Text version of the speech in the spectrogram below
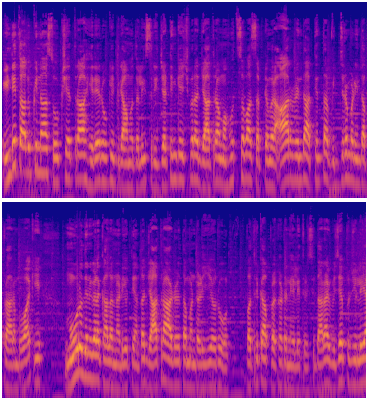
ಇಂಡಿ ತಾಲೂಕಿನ ಸುಕ್ಷೇತ್ರ ಹಿರೇರೋಗಿ ಗ್ರಾಮದಲ್ಲಿ ಶ್ರೀ ಜಟಿಂಗೇಶ್ವರ ಜಾತ್ರಾ ಮಹೋತ್ಸವ ಸೆಪ್ಟೆಂಬರ್ ಆರರಿಂದ ಅತ್ಯಂತ ವಿಜೃಂಭಣೆಯಿಂದ ಪ್ರಾರಂಭವಾಗಿ ಮೂರು ದಿನಗಳ ಕಾಲ ನಡೆಯುತ್ತೆ ಅಂತ ಜಾತ್ರಾ ಆಡಳಿತ ಮಂಡಳಿಯವರು ಪತ್ರಿಕಾ ಪ್ರಕಟಣೆಯಲ್ಲಿ ತಿಳಿಸಿದ್ದಾರೆ. ವಿಜಯಪುರ ಜಿಲ್ಲೆಯ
